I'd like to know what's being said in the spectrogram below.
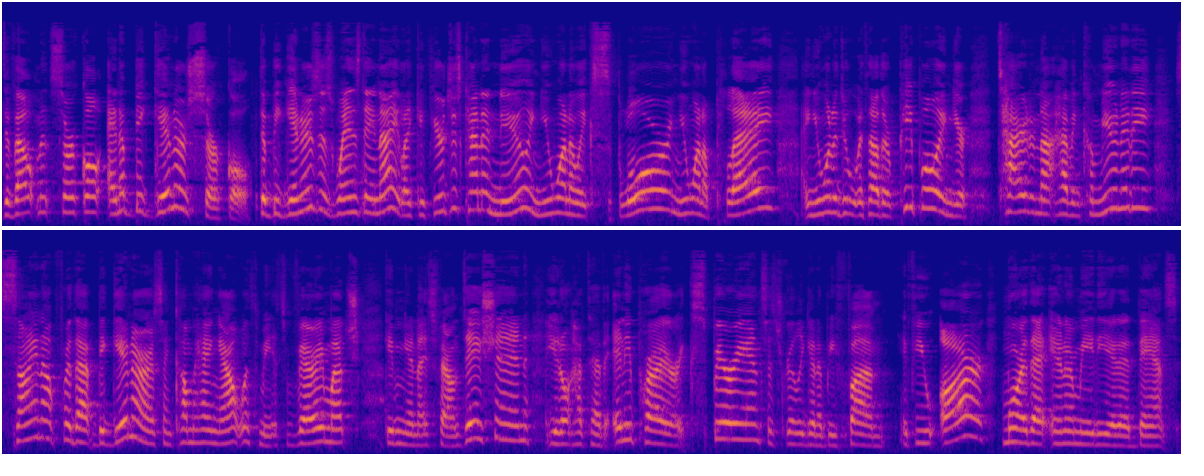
development circle and a beginner's circle. The beginners is Wednesday night. Like if you're just kind of new and you want to explore and you want to play and you want to do it with other people and you're tired of not having community, sign up for that beginners and come hang out with me. It's very much giving you a nice foundation. You don't have to have any prior experience. It's really going to be fun. If you are more that intermediate advanced,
